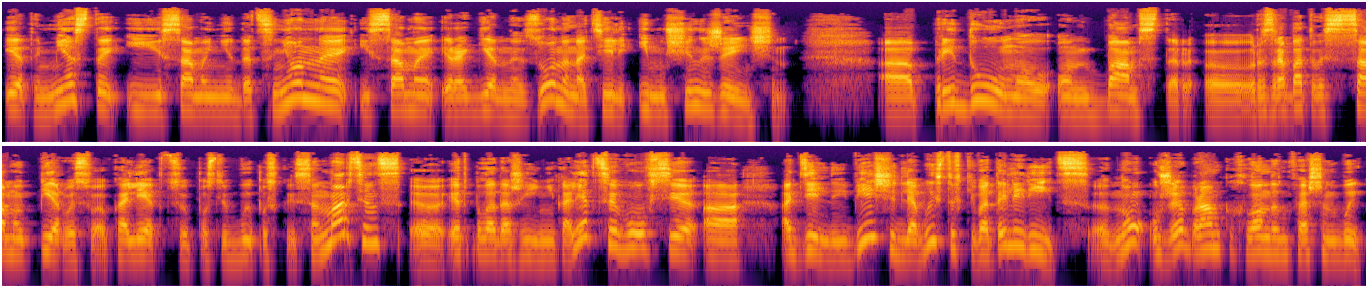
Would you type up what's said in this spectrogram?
это место и самое недооцененное, и самая эрогенная зона на теле и мужчин, и женщин. Придумал он Бамстер, э, разрабатывая самую первую свою коллекцию после выпуска из Сан-Мартинс. Э, это была даже и не коллекция вовсе, а отдельные вещи для выставки в отеле Ritz, но уже в рамках London Fashion Week.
